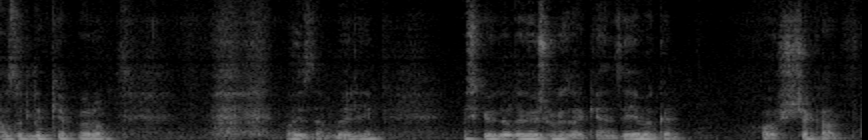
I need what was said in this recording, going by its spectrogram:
hazırlık yapıyorum. o yüzden böyleyim. Başka videoda görüşmek üzere. Kendinize iyi bakın. Hoşçakalın.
